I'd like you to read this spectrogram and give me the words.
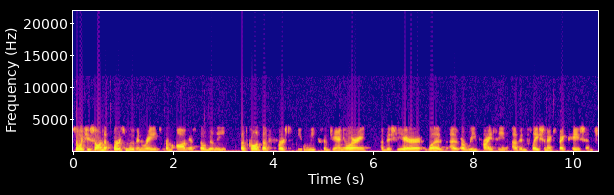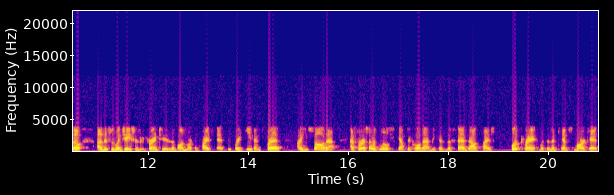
So what you saw in the first move in rates from August to really, let's call it the first few weeks of January of this year, was a, a repricing of inflation expectations. So uh, this is what Jason's referring to the bond market price net through break-even spread. Uh, you saw that. At first, I was a little skeptical of that because of the Fed's outsized footprint within the TIPS market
